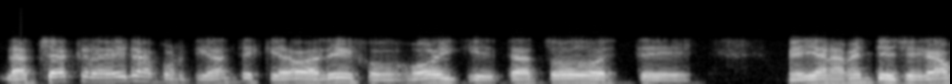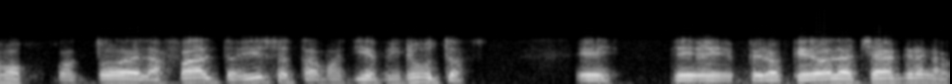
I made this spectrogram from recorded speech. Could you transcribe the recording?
La chacra era porque antes quedaba lejos, hoy que está todo, este, medianamente llegamos con todo el asfalto y eso estamos en 10 minutos, este, pero quedó la chacra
